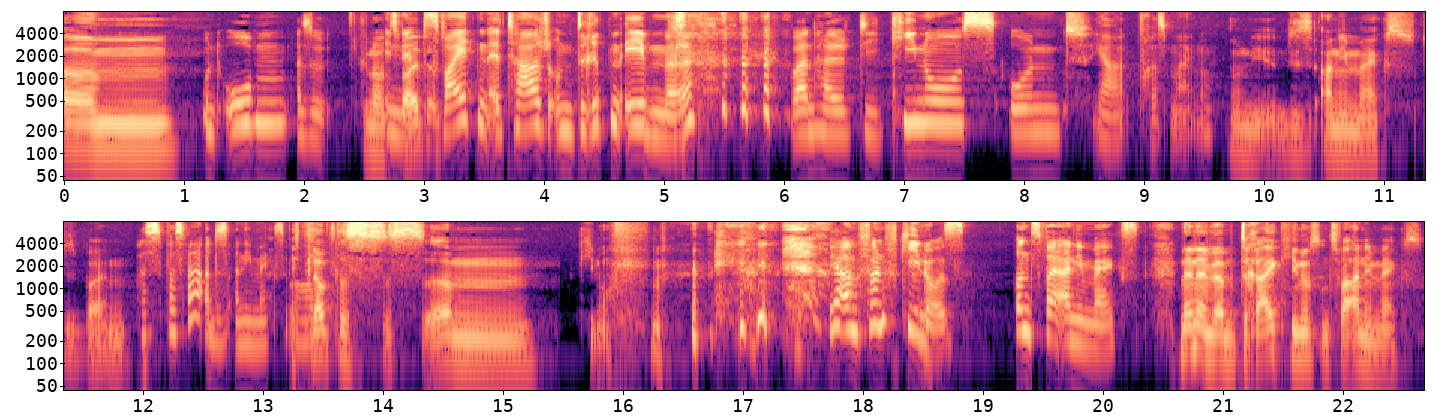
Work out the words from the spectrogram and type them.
Ähm, Und oben, also genau, in der zweite. zweiten Etage und dritten Ebene waren halt die Kinos und ja, Fressmeile. Und die, dieses Animax, diese beiden. Was, was war das Animax Ich überhaupt? glaube, das ist ähm, Kino. Wir haben fünf Kinos und zwei Animax. nein, nein, wir haben drei Kinos und zwei Animax.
